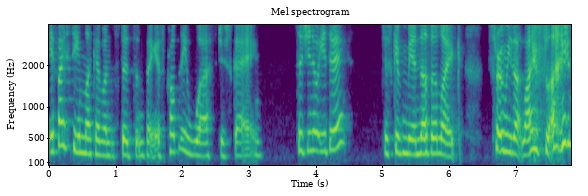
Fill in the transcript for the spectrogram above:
if I seem like I've understood something, it's probably worth just going. So do you know what you're doing? Just giving me another like throw me that lifeline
